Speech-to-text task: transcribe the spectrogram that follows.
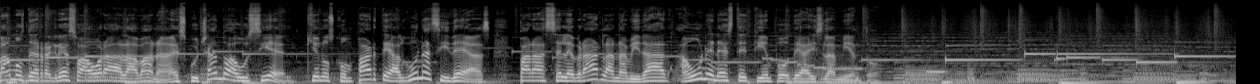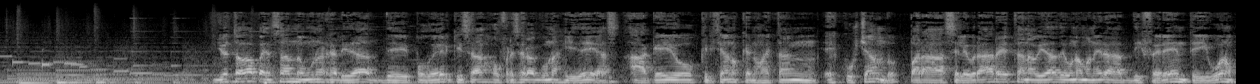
Vamos de regreso ahora a La Habana escuchando a Uciel, quien nos comparte algunas ideas para celebrar la Navidad aún en este tiempo de aislamiento. Yo estaba pensando en una realidad de poder quizás ofrecer algunas ideas a aquellos cristianos que nos están escuchando para celebrar esta Navidad de una manera diferente. Y bueno,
